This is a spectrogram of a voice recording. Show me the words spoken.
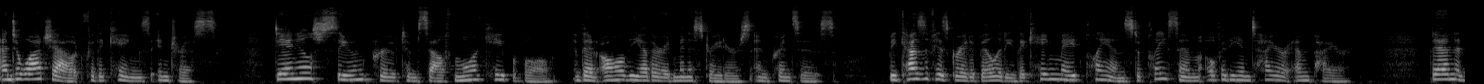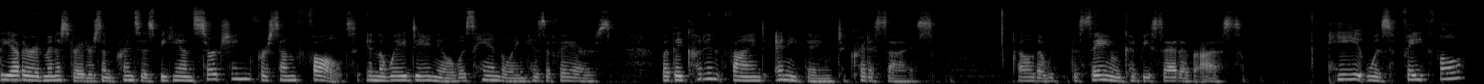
and to watch out for the king's interests. Daniel soon proved himself more capable than all the other administrators and princes. Because of his great ability, the king made plans to place him over the entire empire. Then the other administrators and princes began searching for some fault in the way Daniel was handling his affairs, but they couldn't find anything to criticize. Oh, that the same could be said of us. He was faithful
